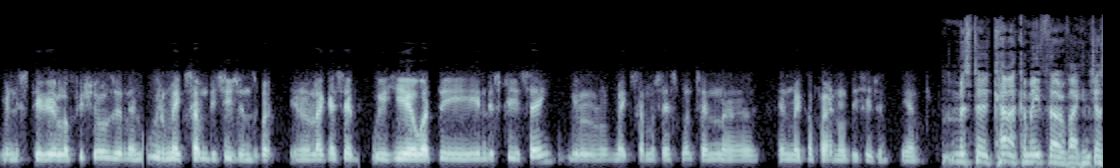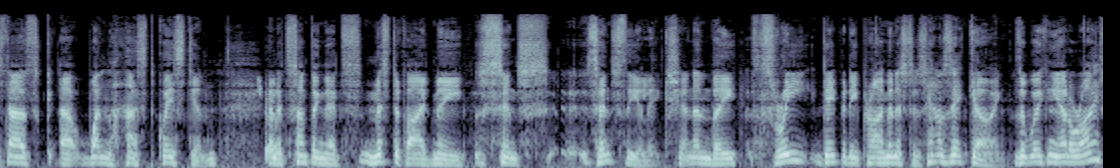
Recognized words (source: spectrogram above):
ministerial officials, and then we'll make some decisions. But you know, like I said, we hear what the industry is saying. We'll make some assessments and and make a final decision. Yeah, Mr. Kamikamica, if I can just ask uh, one last question. Sure. And it's something that's mystified me since since the election. And the three deputy prime ministers, how's that going? Is it working out all right?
